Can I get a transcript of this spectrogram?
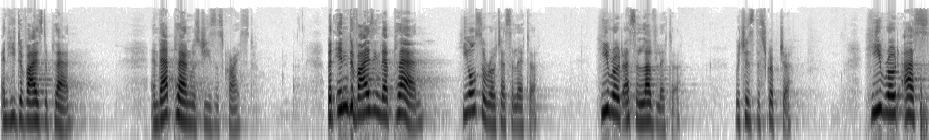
And he devised a plan. And that plan was Jesus Christ. But in devising that plan, he also wrote us a letter. He wrote us a love letter, which is the scripture. He wrote us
